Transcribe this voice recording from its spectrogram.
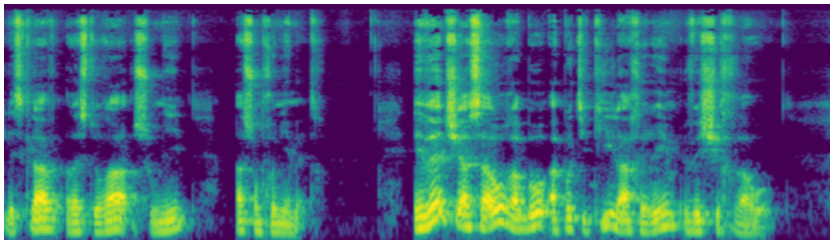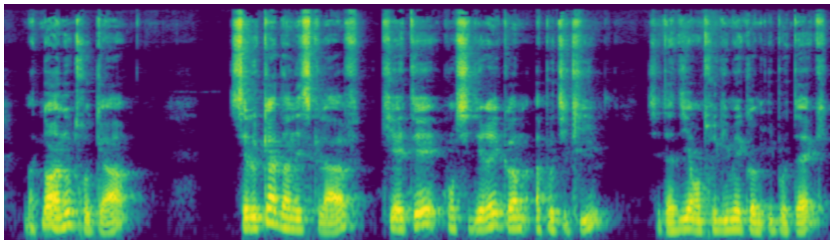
l'esclave restera soumis à son premier maître. rabo apotiki Maintenant, un autre cas, c'est le cas d'un esclave qui a été considéré comme apotiki, c'est-à-dire entre guillemets comme hypothèque,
